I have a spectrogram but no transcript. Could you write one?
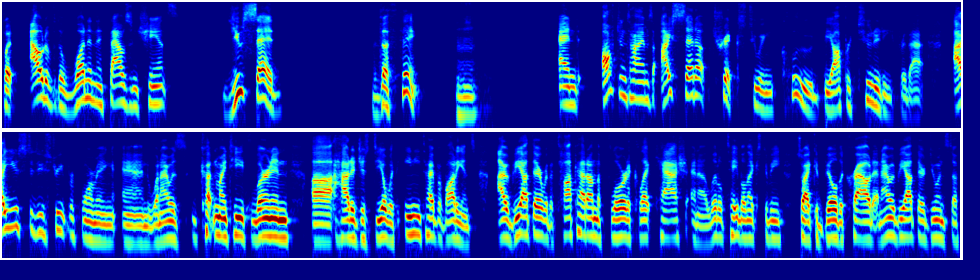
But out of the one in a thousand chance, you said the thing. Mhm. And oftentimes I set up tricks to include the opportunity for that. I used to do street performing, and when I was cutting my teeth, learning uh, how to just deal with any type of audience, I would be out there with a top hat on the floor to collect cash and a little table next to me so I could build a crowd. And I would be out there doing stuff,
